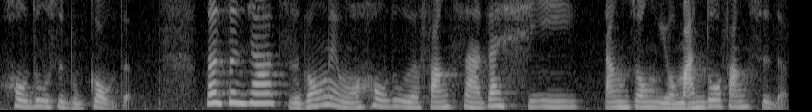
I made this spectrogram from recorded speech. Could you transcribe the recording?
厚度是不够的。那增加子宫内膜厚度的方式啊，在西医当中有蛮多方式的，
